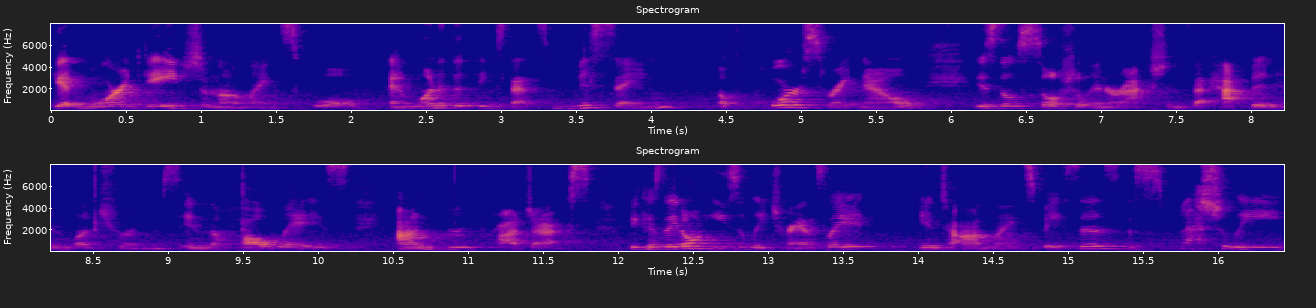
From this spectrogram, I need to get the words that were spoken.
get more engaged in online school. And one of the things that's missing of course right now is those social interactions that happen in lunchrooms, in the hallways, on group projects, because they don't easily translate into online spaces, especially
